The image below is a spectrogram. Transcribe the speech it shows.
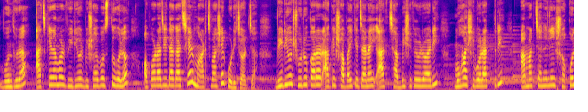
বন্ধুরা, আজকের আমার ভিডিওর বিষয়বস্তু হলো অপরাজিতা গাছের মার্চ মাসের পরিচর্যা। ভিডিও শুরু করার আগে সবাইকে জানাই আজ ছাব্বিশে ফেব্রুয়ারি, মহাশিবরাত্রি। আমার চ্যানেলের সকল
